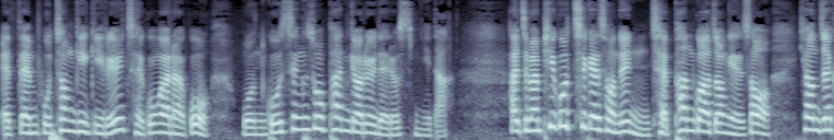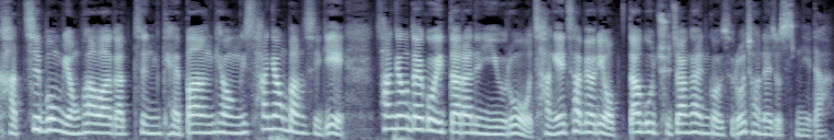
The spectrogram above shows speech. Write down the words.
FM 보청기기를 제공하라고 원고 승소 판결을 내렸습니다. 하지만 피고 측에서는 재판 과정에서 현재 가치봄 영화와 같은 개방형 상영 방식이 상영되고 있다라는 이유로 장애 차별이 없다고 주장한 것으로 전해졌습니다.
